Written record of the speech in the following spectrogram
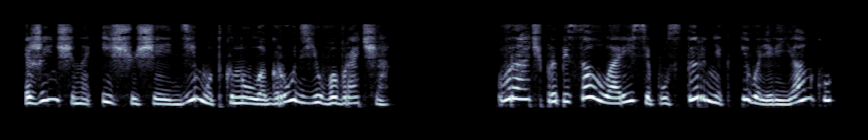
Женщина, ищущая Диму, ткнула грудью во врача. Врач прописал Ларисе пустырник и валерьянку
